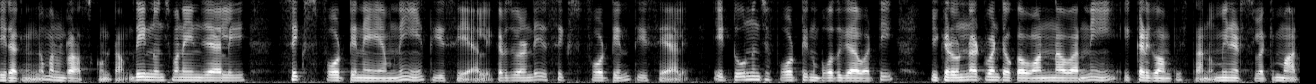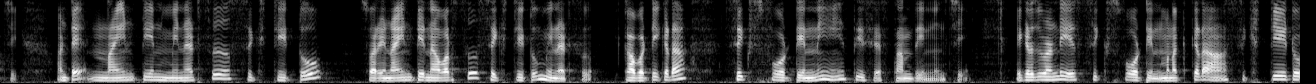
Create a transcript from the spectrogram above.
ఈ రకంగా మనం రాసుకుంటాం. దీని నుంచి మనం ఏం చేయాలి? సిక్స్ ఫోర్టీన్ ఏఎంని తీసేయాలి. ఇక్కడ చూడండి సిక్స్ ఫోర్టీన్ తీసేయాలి. ఈ టూ నుంచి ఫోర్టీన్ పోదు కాబట్టి ఇక్కడ ఉన్నటువంటి ఒక వన్ అవర్ని ఇక్కడికి పంపిస్తాను. మినిట్స్లోకి మార్చి. అంటే nineteen minutes sixty two sorry nineteen hours sixty two minutes కాబట్టి ఇక్కడ సిక్స్ ఫోర్టీన్ని తీసేస్తాను దీని నుంచి. ఇక్కడ చూడండి సిక్స్ ఫోర్టీన్ మనకి ఇక్కడ సిక్స్టీ టూ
